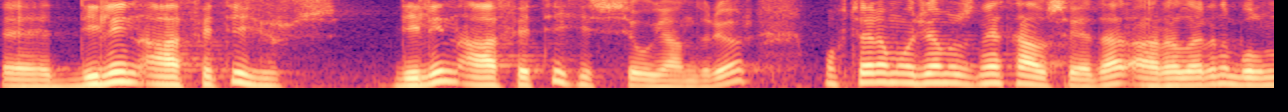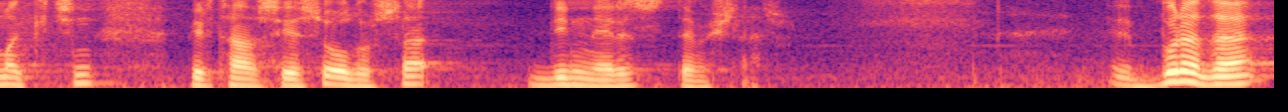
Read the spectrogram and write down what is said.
e, dilin afeti dilin afeti hissi uyandırıyor. Muhterem hocamız ne tavsiye eder? Aralarını bulmak için bir tavsiyesi olursa dinleriz demişler. Burada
